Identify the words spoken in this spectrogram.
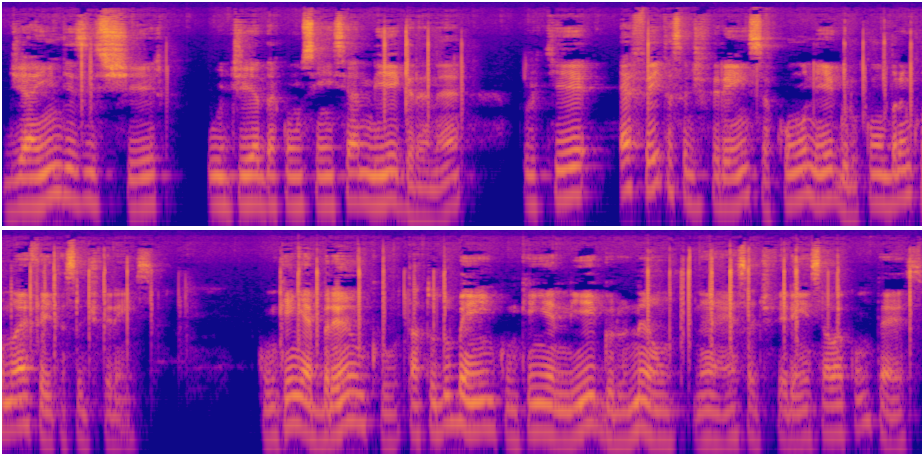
de ainda existir o dia da consciência negra, né? Porque é feita essa diferença com o negro, com o branco não é feita essa diferença. Com quem é branco, tá tudo bem, com quem é negro, não, né? Essa diferença ela acontece.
